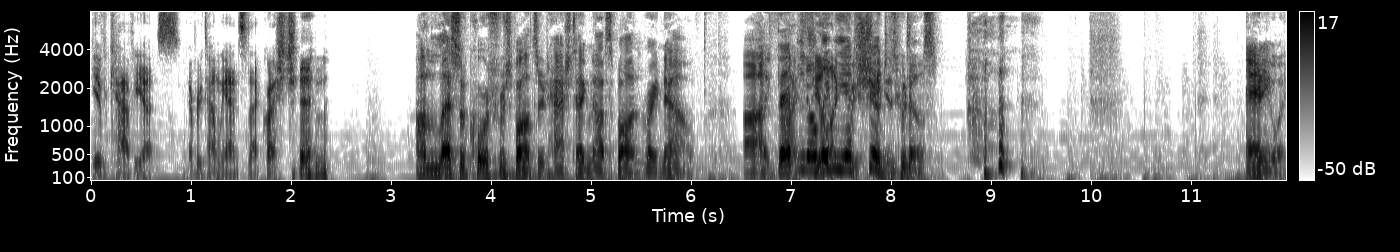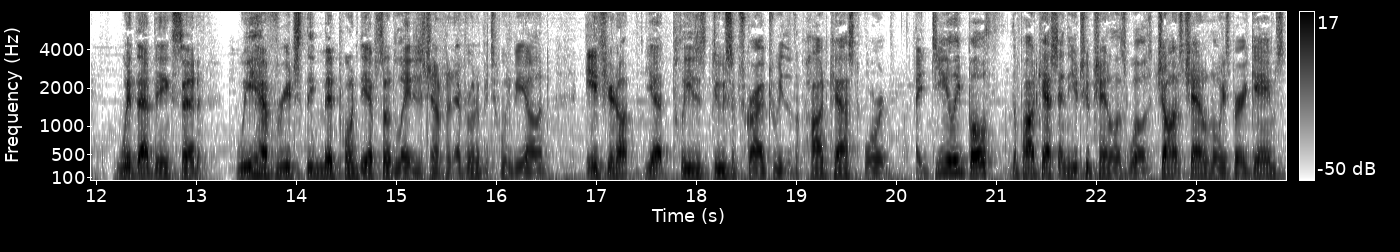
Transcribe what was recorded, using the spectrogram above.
give caveats every time we answer that question. Unless of course we're sponsored, hashtag not spawn right now. Uh I- then I you know maybe like the answer changes. Who knows? Anyway, with that being said, we have reached the midpoint of the episode, ladies and gentlemen, everyone in between and beyond. If you're not yet, please do subscribe to either the podcast or ideally both the podcast and the YouTube channel, as well as Jon's channel, Noiseberry Games.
